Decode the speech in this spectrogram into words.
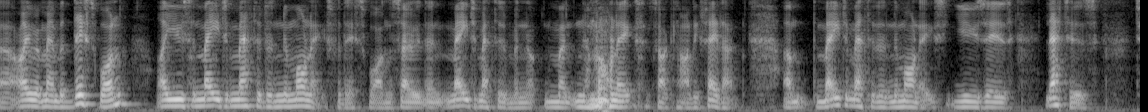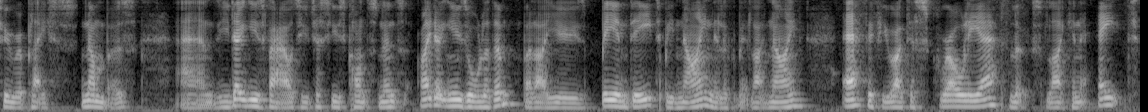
Uh, I remember this one. I use the major method of mnemonics for this one. So the major method of mnemonics, so I can hardly say that. Um, the major method of mnemonics uses letters to replace numbers. And you don't use vowels you just use consonants. I don't use all of them but i use b and d to be nine. They look a bit like nine. F if you write a scrolly f looks like an eight.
